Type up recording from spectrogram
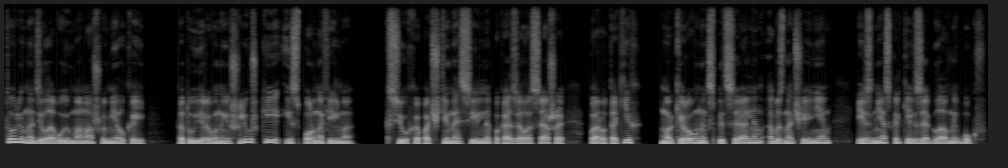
то ли на деловую мамашу мелкой, татуированной шлюшки из порнофильма. Ксюха почти насильно показала Саше пару таких, маркированных специальным обозначением из нескольких заглавных букв,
